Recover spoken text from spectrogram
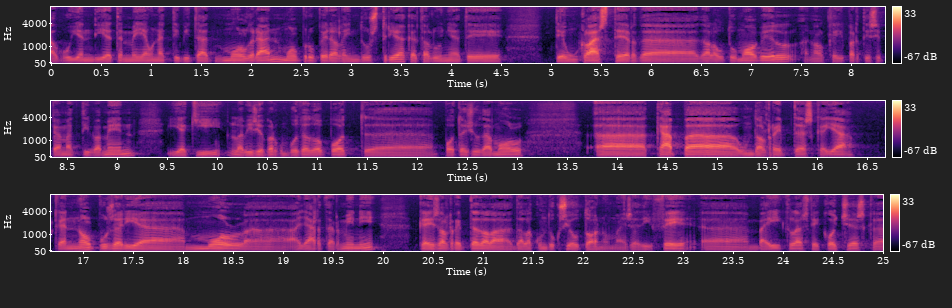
avui en dia també hi ha una activitat molt gran, molt propera a la indústria. Catalunya té, té un clúster de, de l'automòbil en el que hi participem activament i aquí la visió per computador pot, eh, pot ajudar molt eh, cap a un dels reptes que hi ha, que no el posaria molt a, a llarg termini, que és el repte de la, de la conducció autònoma, és a dir, fer eh, vehicles, fer cotxes que,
